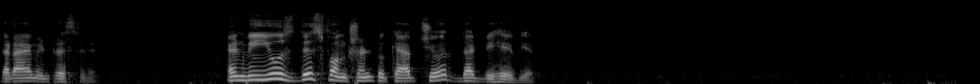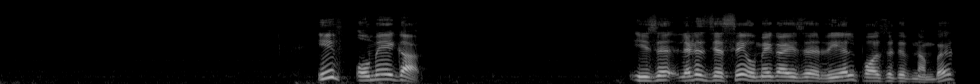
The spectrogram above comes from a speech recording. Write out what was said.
that I am interested in. And we use this function to capture that behavior. If omega is a let us just say omega is a real positive number.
